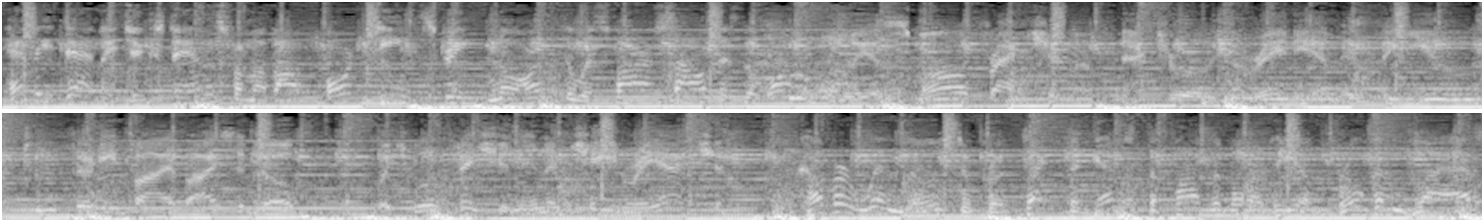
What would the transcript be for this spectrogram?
Heavy damage extends from about 14th Street north to as far south as the one. Only a small fraction of natural uranium is the U-235 isotope, which will fission in a chain reaction. Cover windows to protect against the possibility of broken glass,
